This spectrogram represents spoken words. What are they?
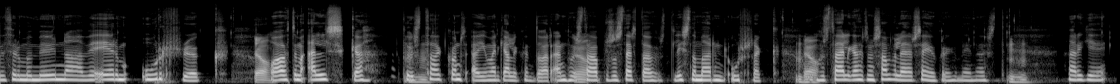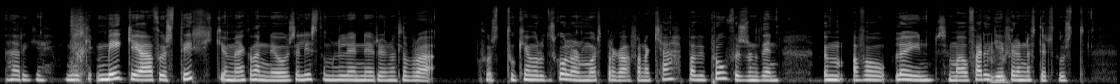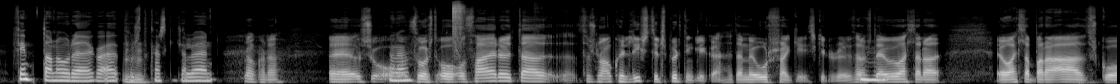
við þurfum að muna að við erum úrrök Já, og áttum að elska þú veist, Mhm. það konst, ég maður ekki alveg hvernig það var en þú veist, það var bara svo stert að listamaðurinn er úrrök Já. og þú veist, það er líka það sem samfélagið er að segja okkur einhvern veginn, þú veist Mhm. það er ekki, það er ekki mikið, mikið að þú veist styrkjum eða eitthvað þannig og þessi listamannulegin eru náttúrulega bara þú veist, þú kemur út í skólanum og ert bara að fann að keppa við prófessunum þinn um að fá laun sem að þú færð ekki Mhm. fyrir en eftir, þú veist 15 ára eða eitthvað, eða, þú veist, kannski ekki alveg en nákvæmlega Uh, svo, veist, og, og það er auðvitað það er svona ákveðin lífstil spurning líka þetta með úrhrækið, skilur við þú veist, Mhm. ef þú ætlar að ef þú ætlar bara að sko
